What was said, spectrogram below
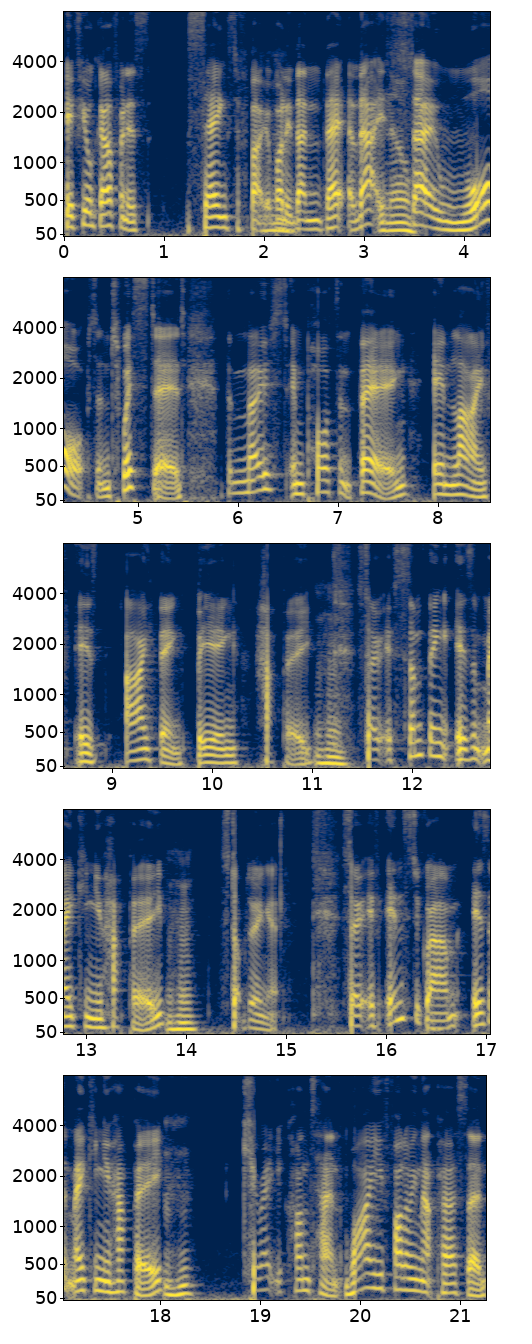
if your girlfriend is saying stuff about your body, mm-hmm. then that, that is No. so warped and twisted. The most important thing in life is, I think, being happy. Mm-hmm. So if something isn't making you happy, stop doing it. So if Instagram isn't making you happy, mm-hmm. curate your content. Why are you following that person?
